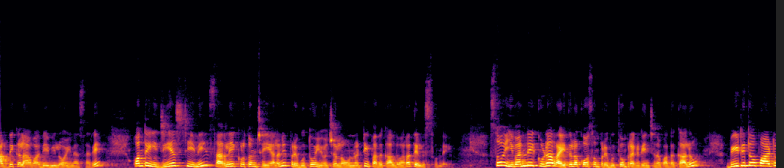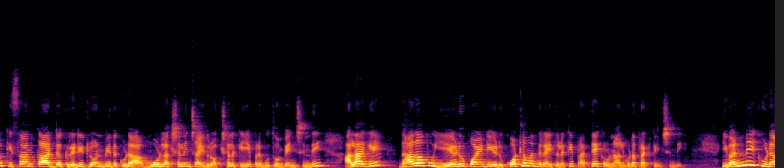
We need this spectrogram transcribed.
ఆర్థిక లావాదేవీలో అయినా సరే కొంత ఈ జిఎస్టీని సరళీకృతం చేయాలని ప్రభుత్వం యోచనలో ఉన్నట్టు ఈ పథకాల ద్వారా తెలుస్తుంది. సో ఇవన్నీ కూడా రైతుల కోసం ప్రభుత్వం ప్రకటించిన పథకాలు. వీటితో పాటు కిసాన్ కార్డ్ క్రెడిట్ లోన్ మీద కూడా మూడు లక్షల నుంచి ఐదు లక్షలకి ప్రభుత్వం పెంచింది. అలాగే దాదాపు ఏడు పాయింట్ ఏడు కోట్ల మంది రైతులకి ప్రత్యేక రుణాలు కూడా ప్రకటించింది. ఇవన్నీ కూడా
